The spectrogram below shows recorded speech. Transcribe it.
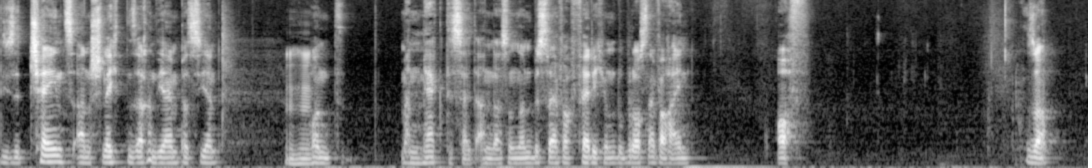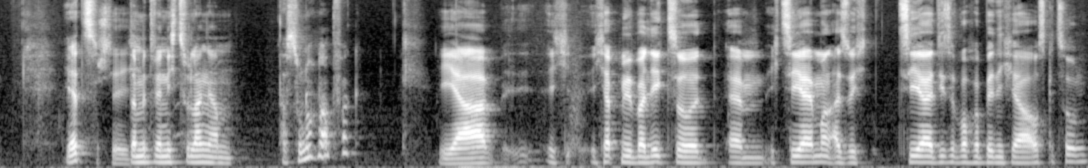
diese Chains an schlechten Sachen, die einem passieren. Mhm. Und man merkt es halt anders. Und dann bist du einfach fertig und du brauchst einfach ein Off. So. Jetzt, damit wir nicht zu lange am. Hast du noch einen Abfuck? Ja, ich, ich habe mir überlegt, so, ähm, ich ziehe ja immer, also ich ziehe ja, diese Woche bin ich ja ausgezogen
